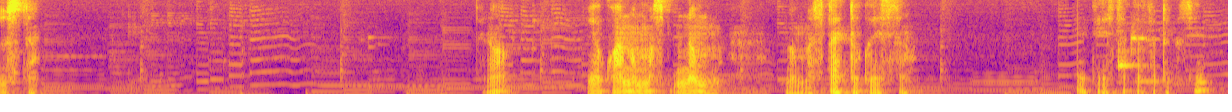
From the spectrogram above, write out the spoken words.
giusta. Però io qua non mi aspetto questo. Perché è stato fatto così?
